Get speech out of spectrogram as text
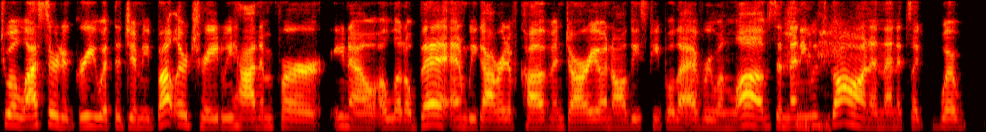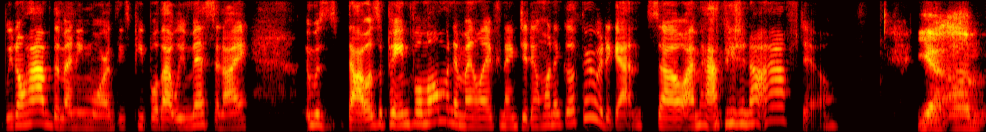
to a lesser degree with the Jimmy Butler trade. We had him for, you know, a little bit and we got rid of Cov and Dario and all these people that everyone loves. And then he was gone. And then it's like, where we don't have them anymore, these people that we miss. And I, it was that was a painful moment in my life and I didn't want to go through it again. So I'm happy to not have to. Yeah. Um,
